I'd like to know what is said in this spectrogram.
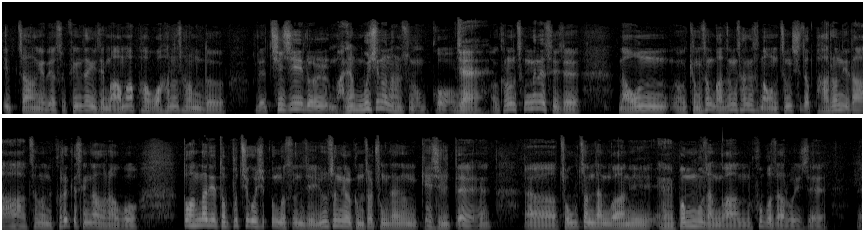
입장에 대해서 굉장히 이제 마음 아파하고 하는 사람들의 지지를 마냥 무시는 할 수는 없고 예. 어, 그런 측면에서 이제 나온 어, 경선 과정상에서 나온 정치적 발언이다. 저는 그렇게 생각을 하고 또 한 가지 덧붙이고 싶은 것은 이제 윤석열 검찰총장은 계실 때 어, 조국 전 장관이 에, 법무장관 후보자로 이제 에,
